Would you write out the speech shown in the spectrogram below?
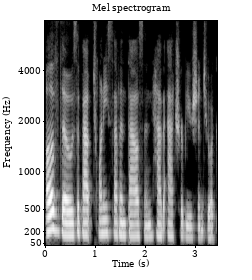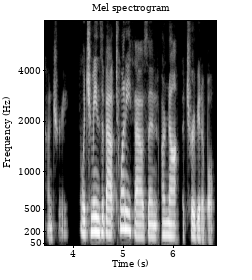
of those, about 27,000 have attribution to a country, which means about 20,000 are not attributable.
